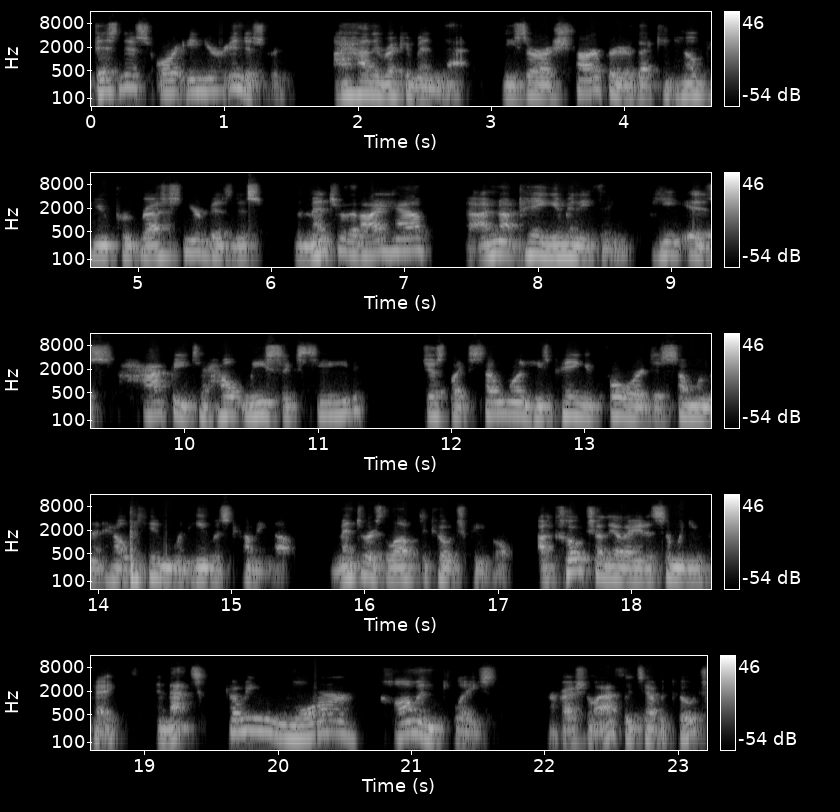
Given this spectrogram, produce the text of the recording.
business or in your industry, I highly recommend that. These are a sharpener that can help you progress in your business. The mentor that I have, I'm not paying him anything. He is happy to help me succeed, just like someone he's paying it forward to someone that helped him when he was coming up. Mentors love to coach people. A coach, on the other hand, is someone you pay. And that's becoming more commonplace. Professional athletes have a coach.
